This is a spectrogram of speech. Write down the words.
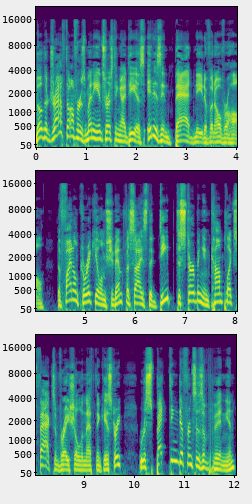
Though the draft offers many interesting ideas, it is in bad need of an overhaul. The final curriculum should emphasize the deep, disturbing, and complex facts of racial and ethnic history, respecting differences of opinion,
